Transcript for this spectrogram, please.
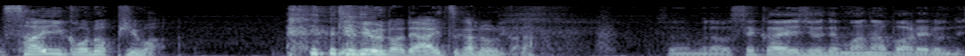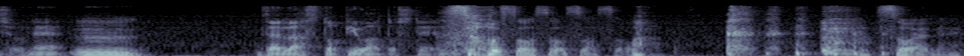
最後のピュア。っていうのであいつが乗るから。それもだから世界中で学ばれるんでしょうねうん。ザ・ラスト・ピュアとしてそうそうそうそうそう。そうやね。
